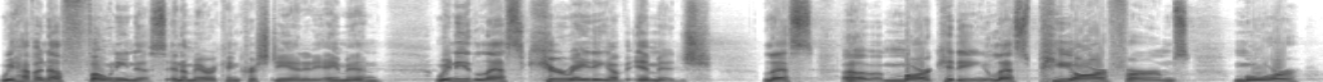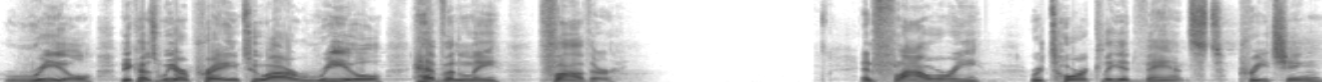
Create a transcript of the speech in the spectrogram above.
We have enough phoniness in American Christianity, amen? We need less curating of image, less uh, marketing, less PR firms, more real, because we are praying to our real heavenly Father. And flowery rhetorically advanced preaching,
